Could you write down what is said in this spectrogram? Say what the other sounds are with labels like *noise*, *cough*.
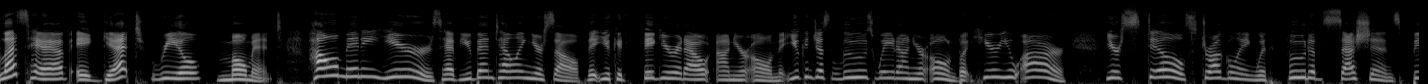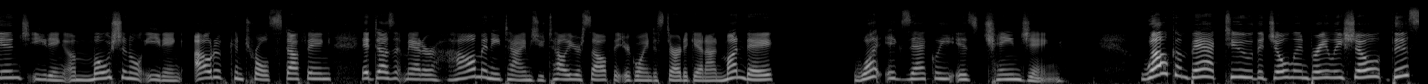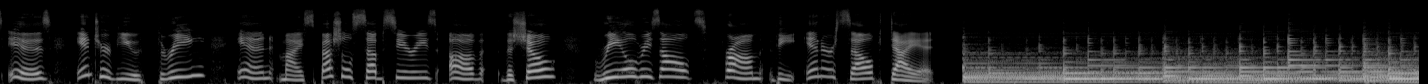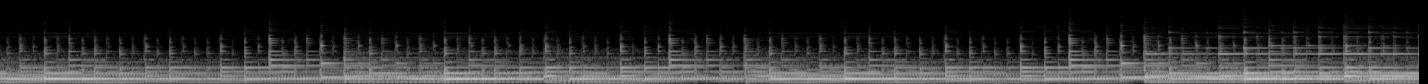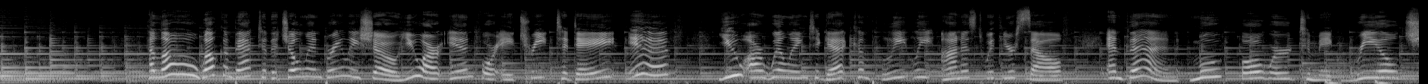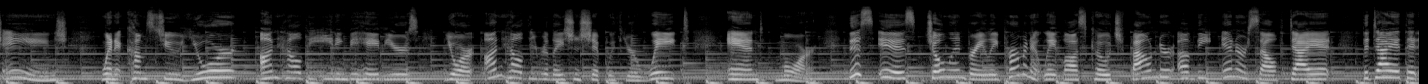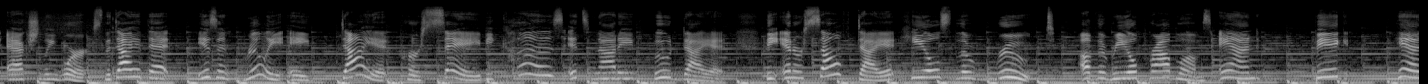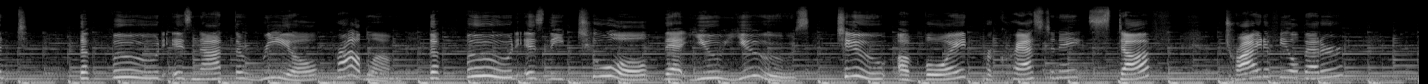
Let's have a get real moment. How many years have you been telling yourself that you could figure it out on your own, that you can just lose weight on your own? But here you are. You're still struggling with food obsessions, binge eating, emotional eating, out of control stuffing. It doesn't matter how many times you tell yourself that you're going to start again on Monday. What exactly is changing? Welcome back to the JoLynn Braley Show. This is interview three in my special sub series of the show Real Results from the Inner Self Diet. Welcome back to the JoLynn Braley Show. You are in for a treat today if you are willing to get completely honest with yourself and then move forward to make real change when it comes to your unhealthy eating behaviors, your unhealthy relationship with your weight, and more. This is JoLynn Braley, permanent weight loss coach, founder of the Inner Self Diet, the diet that actually works, the diet that isn't really a diet per se because it's not a food diet. The inner self diet heals the root of the real problems. And big hint the food is not the real problem. The food is the tool that you use to avoid, procrastinate, stuff, try to feel better.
